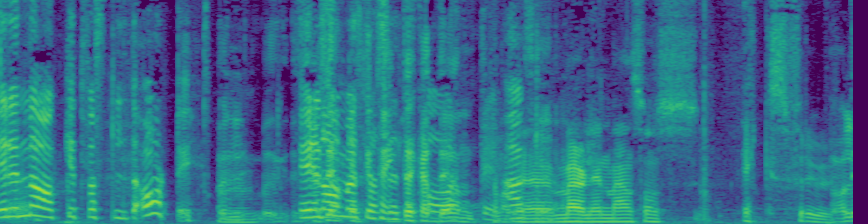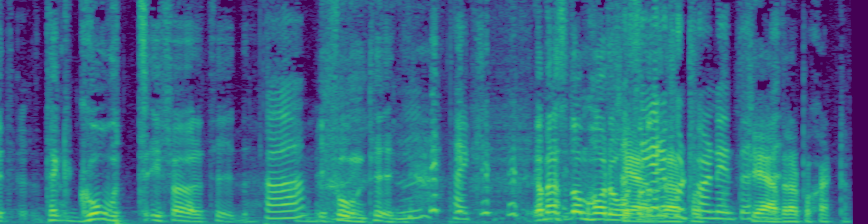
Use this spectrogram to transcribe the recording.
Är det naket fast lite arty? Är det så man ska Fast tänka? Dekadent kan man artigt. säga. Eh, Marilyn Mansons exfru. Ja, lite, tänk got i förtid. Ja, I forntid. tack. Ja men alltså de har då det Fjädrar fortfarande på, inte. Fjädrar på stjärten.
